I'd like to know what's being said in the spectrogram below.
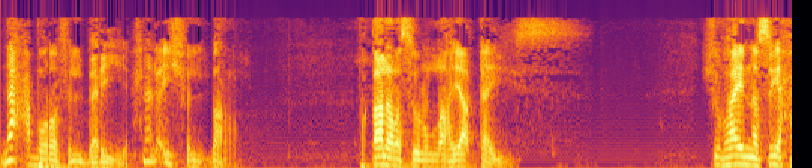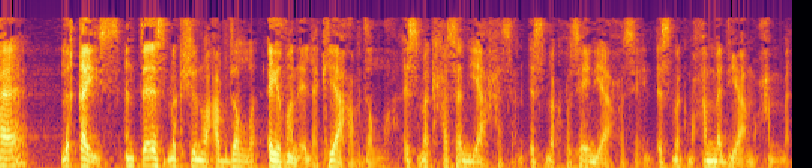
نعبر في البرية. إحنا نعيش في البر. فقال رسول الله يا قيس شوف هاي النصيحة لقيس. أنت اسمك شنو؟ عبد الله أيضا لك يا عبد الله اسمك حسن يا حسن. اسمك حسين يا حسين. اسمك محمد يا محمد.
